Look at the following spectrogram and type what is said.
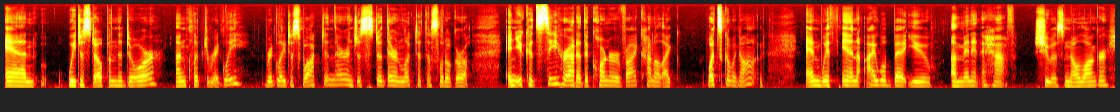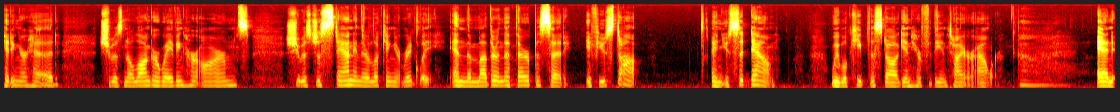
And we just opened the door, unclipped Wrigley. Wrigley just walked in there and just stood there and looked at this little girl. And you could see her out of the corner of her eye, kind of like, what's going on? And within, I will bet you, a minute and a half, she was no longer hitting her head. She was no longer waving her arms. She was just standing there looking at Wrigley. And the mother and the therapist said, If you stop and you sit down, we will keep this dog in here for the entire hour. Oh. And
